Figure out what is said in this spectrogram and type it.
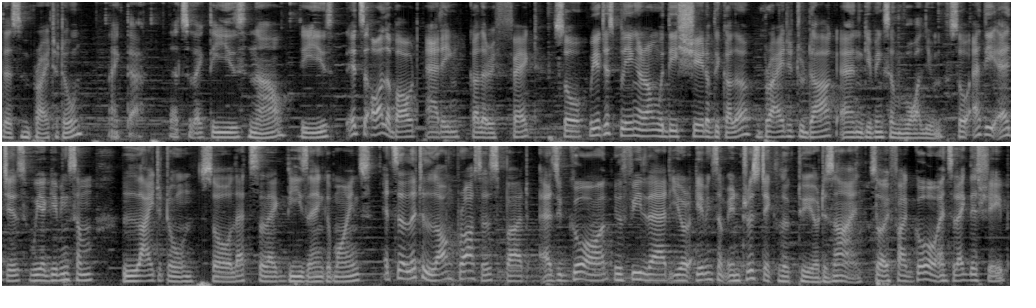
this brighter tone like that. Let's select these now these. It's all about adding color effect. So we are just playing around with the shade of the color brighter to dark and giving some volume. So at the edges we are giving some lighter tone. So let's select these anchor points. It's a little long process but as you go on you'll feel that you're giving some interesting look to your design. So if I go and select this shape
